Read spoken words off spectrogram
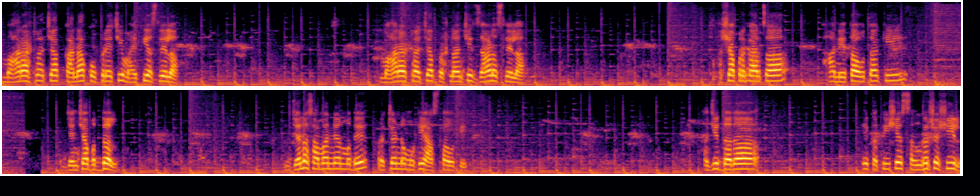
महाराष्ट्राच्या कानाकोपऱ्याची माहिती असलेला महाराष्ट्राच्या प्रश्नांची जाण असलेला अशा प्रकारचा हा नेता होता की ज्यांच्याबद्दल जनसामान्यांमध्ये प्रचंड मोठी आस्था होती. अजितदादा एक अतिशय संघर्षशील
